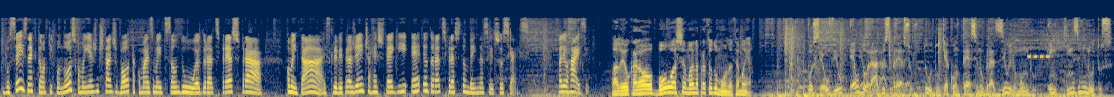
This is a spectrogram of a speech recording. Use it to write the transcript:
vocês, né, que estão aqui conosco. Amanhã a gente está de volta com mais uma edição do Eldorado Expresso para comentar, escrever para a gente. A hashtag é Eldorado Expresso também nas redes sociais. Valeu, Heisen. Valeu, Carol. Boa semana para todo mundo. Até amanhã. Você ouviu Eldorado Expresso tudo o que acontece no Brasil e no mundo em 15 minutos.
